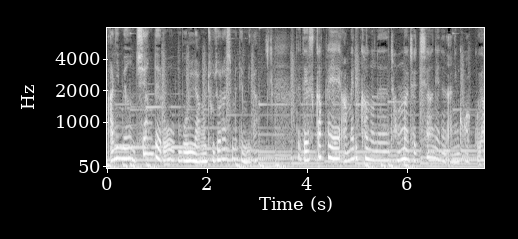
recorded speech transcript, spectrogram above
아니면 취향대로 물 양을 조절하시면 됩니다. 근데 네스카페 아메리카노는 정말 제 취향에는 아닌 것 같고요.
